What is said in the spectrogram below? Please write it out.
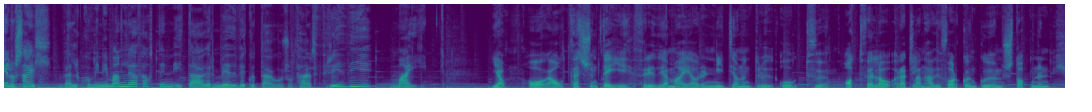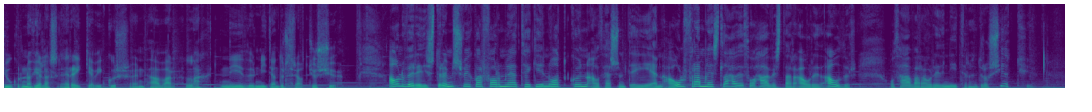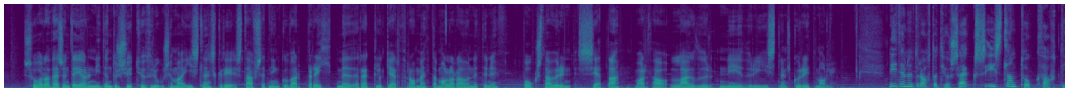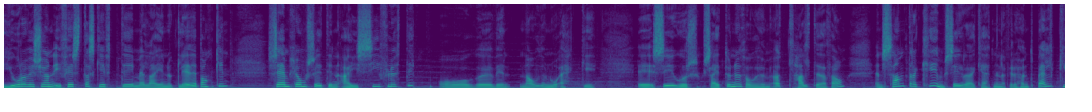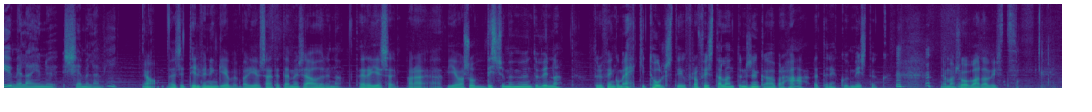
Heil og sæl, velkomin í mannlega þáttin. Í dag er miðvíkudagur og það er þriðji mæ. Já, og á þessum degi, þriðja mæ árið 1902, Ottfellow reglan hafði forgöngu um stopnun Hjúgrunafélags Reykjavíkur en það var lagt niður 1937. Álverið í Strömsvík var formlega tekið í nótkun á þessum degi en álframleysla hafði þó hafistar árið áður og það var árið 1970. Svo var það þessum degi árið 1973 sem að íslenskri stafsetningu var breytt með reglugerð frá mentamálaráðunettinu. Bókstafurinn SETA var þá lagður niður í íslensku rítmáli. 1986 Ísland tók þátt í Eurovision í fyrsta skipti með læginu Gleðibankin sem hljómsveitin Æsi flutti og eh, við náðum nú ekki e, sigur sætunu þó við höfum öll haldið að þá en Sandra Kim sigraði keppnina fyrir hönd Belgíu með læginu Shemela Ví. Já, þessi tilfinning, ég, bara, ég hef sagt þetta með þessi áðurina, þegar ég bara, að ég var svo vissum um að vinna þegar við fengum ekki tólstíg frá fyrsta landinu sem gaf bara, ha, þetta er einhver mistök nema svo var það vist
